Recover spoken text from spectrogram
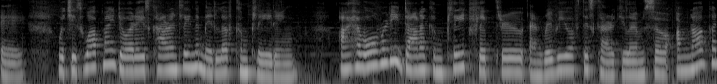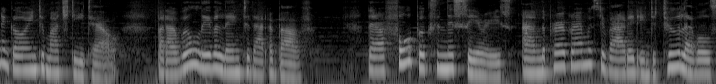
A, which is what my daughter is currently in the middle of completing. I have already done a complete flip through and review of this curriculum, so I'm not going to go into much detail, but I will leave a link to that above. There are four books in this series, and the program is divided into two levels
